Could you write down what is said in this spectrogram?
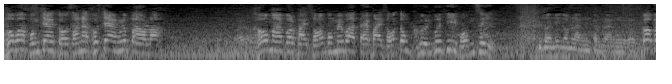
เพราะว่าผมแจ้งต่อสาธารณะเขาแจ้งหรือเปล่าล่ะ เขามาก่อนบ่ายสองผมไม่ว่าแต่บ่ายสองต้องคืนพื้นที่ผมสิ คือตอนนี้กำลังกำลังก็ไป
